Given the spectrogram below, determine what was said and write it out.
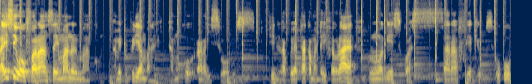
rais wa ufaransa emmanuel macron ametupilia mbali tamko la rais wa urusi putin la kuyataka mataifa ya ulaya kununua gesi kwa sarafu ya kirusi huku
